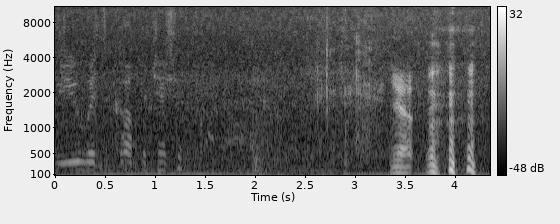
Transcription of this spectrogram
Are you with the competition? Yeah.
